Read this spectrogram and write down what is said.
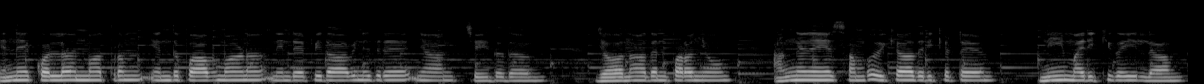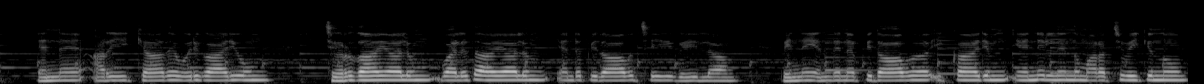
എന്നെ കൊല്ലാൻ മാത്രം എന്ത് പാപമാണ് നിന്റെ പിതാവിനെതിരെ ഞാൻ ചെയ്തത്? ജോനാഥൻ പറഞ്ഞു അങ്ങനെ സംഭവിക്കാതിരിക്കട്ടെ നീ മരിക്കുകയില്ല. എന്നെ അറിയിക്കാതെ ഒരു കാര്യവും ചെറുതായാലും വലുതായാലും എന്റെ പിതാവ് ചെയ്യുകയില്ല. പിന്നെ എന്തിന് പിതാവ് ഇക്കാര്യം എന്നിൽ നിന്ന് മറച്ചു വയ്ക്കുന്നു?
